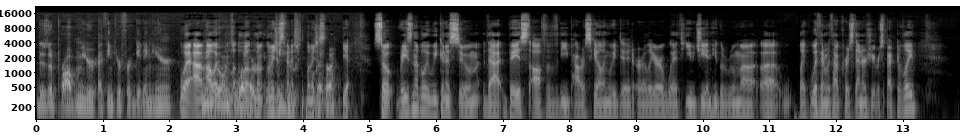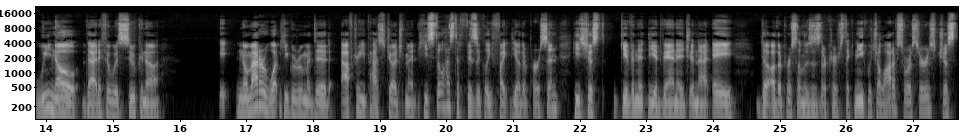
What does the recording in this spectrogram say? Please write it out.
there's a problem you're I think you're forgetting here. Wait, let, me, l- l- let me just finish. Let me okay, just yeah. So reasonably, we can assume that based off of the power scaling we did earlier with Yuji and Higuruma, uh, like with and without cursed energy, respectively, we know that if it was Sukuna, it, no matter what Higuruma did after he passed judgment, he still has to physically fight the other person. He's just given it the advantage in that a the other person loses their cursed technique, which a lot of sorcerers just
